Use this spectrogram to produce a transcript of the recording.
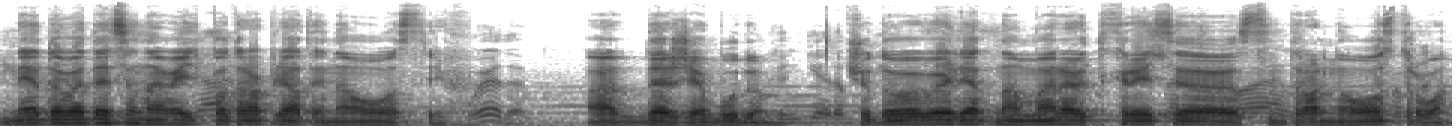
Не доведеться навіть потрапляти на острів. А де ж я буду? Чудовий вигляд на мера відкриється з центрального острова,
